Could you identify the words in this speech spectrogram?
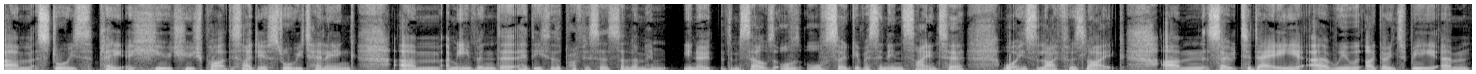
um, stories play a huge huge part. This idea of storytelling um, i mean even the hadith of the prophet him you know themselves also give us an insight into what his life was like. Um, so today uh, we are going to be um,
